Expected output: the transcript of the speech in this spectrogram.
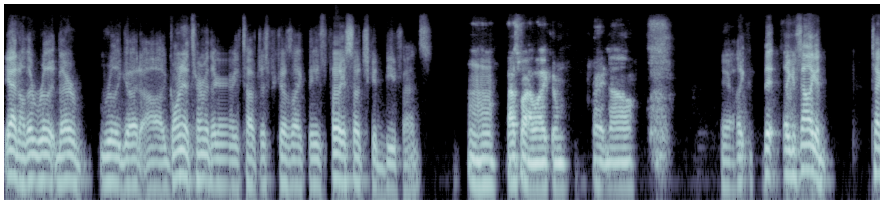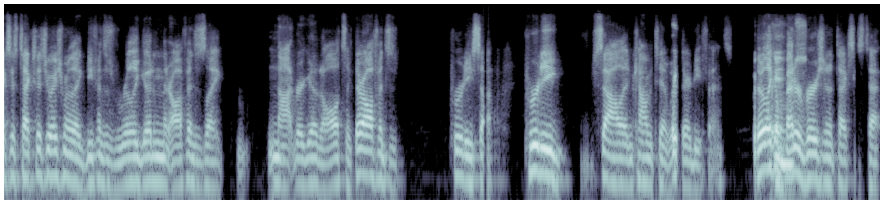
yeah, no, they're really they're really good. Uh, going to the tournament, they're gonna be tough just because like they play such good defense. Hmm That's why I like them right now. Yeah, like like it's not like a Texas Tech situation where like defense is really good and their offense is like not very good at all. It's like their offense is pretty so, pretty solid and competent with their defense. They're like a better version of Texas Tech.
